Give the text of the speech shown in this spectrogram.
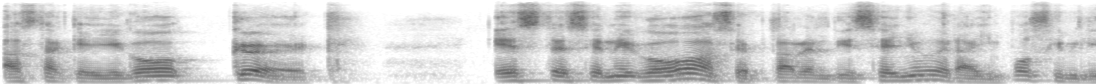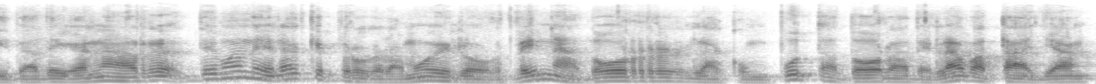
hasta que llegó Kirk este se negó a aceptar el diseño de la imposibilidad de ganar, de manera que programó el ordenador, la computadora de la batalla,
